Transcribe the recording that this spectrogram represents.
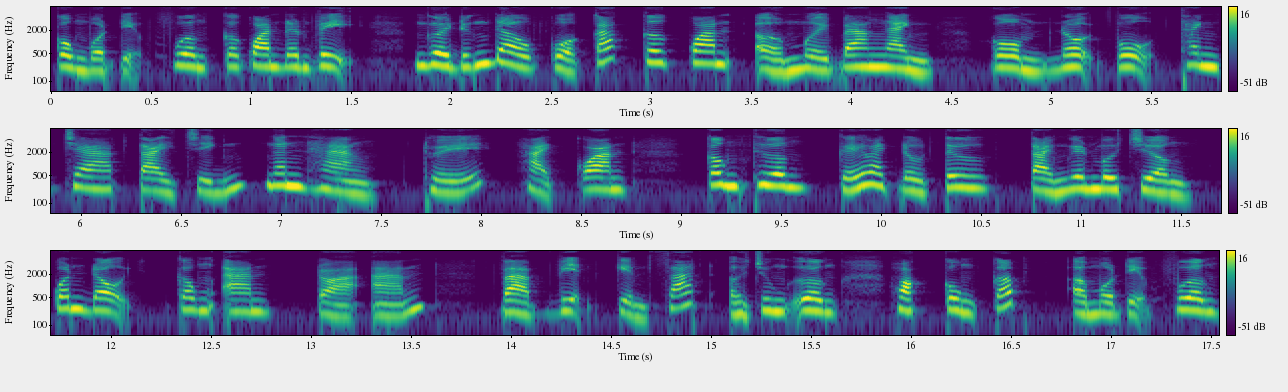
cùng một địa phương cơ quan đơn vị, người đứng đầu của các cơ quan ở 13 ngành gồm nội vụ, thanh tra, tài chính, ngân hàng, thuế, hải quan, công thương, kế hoạch đầu tư, tài nguyên môi trường, quân đội, công an, tòa án và viện kiểm sát ở trung ương hoặc cung cấp ở một địa phương.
